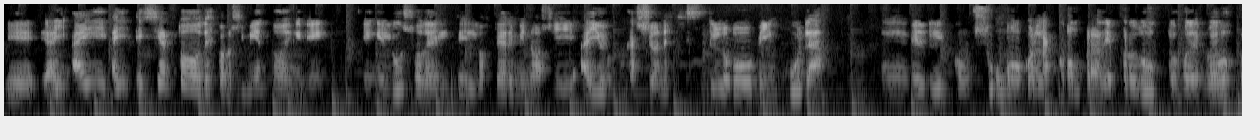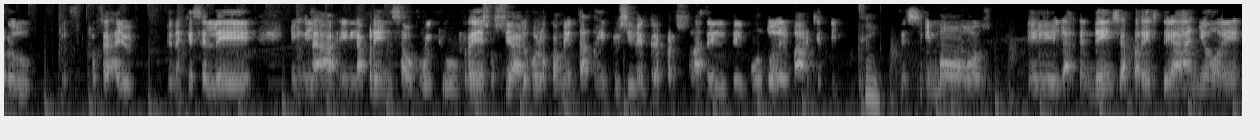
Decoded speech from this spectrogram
Eh, hay, hay, hay, hay, cierto desconocimiento en, en en el uso de, los términos y hay ocasiones que se lo vincula el consumo con la compra de productos o de nuevos productos. Entonces hay ocasiones que se lee en la, en la prensa o en redes sociales o lo comentamos inclusive entre personas del, del mundo del marketing. Decimos, eh, la tendencia para este año es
